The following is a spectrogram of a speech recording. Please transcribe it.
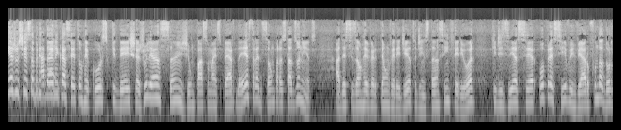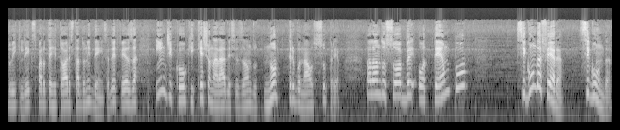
E a justiça britânica aceita um recurso que deixa Julian Assange um passo mais perto da extradição para os Estados Unidos. A decisão reverteu um veredito de instância inferior que dizia ser opressivo enviar o fundador do Wikileaks para o território estadunidense. A defesa indicou que questionará a decisão do, no Tribunal Supremo. Falando sobre o tempo, segunda-feira, segunda,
